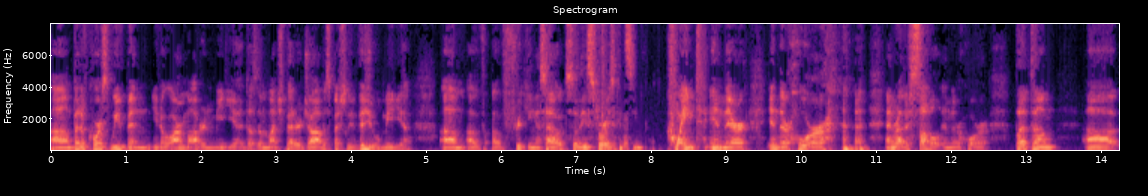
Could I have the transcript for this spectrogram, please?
Um, but of course, we've been, you know, our modern media does a much better job, especially visual media, um, of of freaking us out. So these stories can seem quaint in their in their horror and rather subtle in their horror. But um, uh,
